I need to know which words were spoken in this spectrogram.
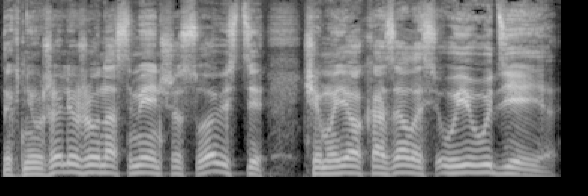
Так неужели же у нас меньше совести, чем ее оказалось у Иудея?»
